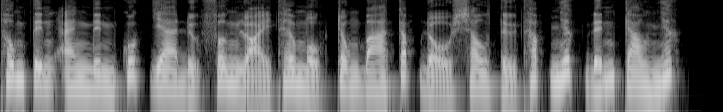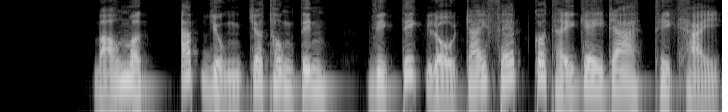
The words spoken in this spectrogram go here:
thông tin an ninh quốc gia được phân loại theo một trong ba cấp độ sau từ thấp nhất đến cao nhất. Bảo mật, áp dụng cho thông tin, việc tiết lộ trái phép có thể gây ra thiệt hại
